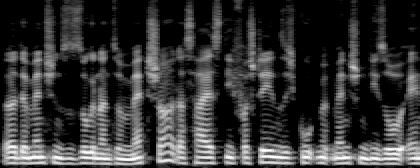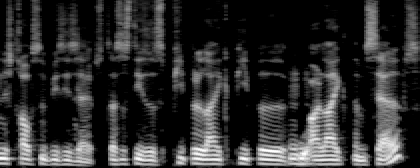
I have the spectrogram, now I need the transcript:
äh, der Menschen sind sogenannte Matcher. Das heißt, die verstehen sich gut mit Menschen, die so ähnlich drauf sind wie sie selbst. Das ist dieses People like people Mhm. who are like themselves.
